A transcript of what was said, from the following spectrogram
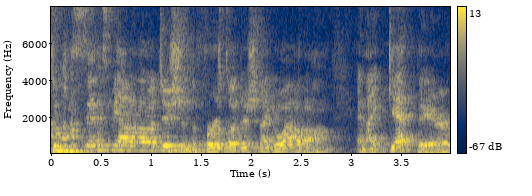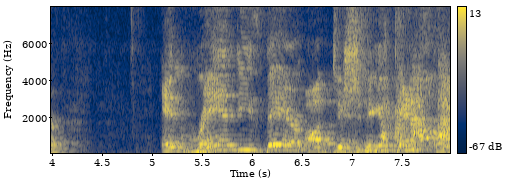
so he sends me out on an audition, the first audition I go out on. And I get there, and Randy's there auditioning against me.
